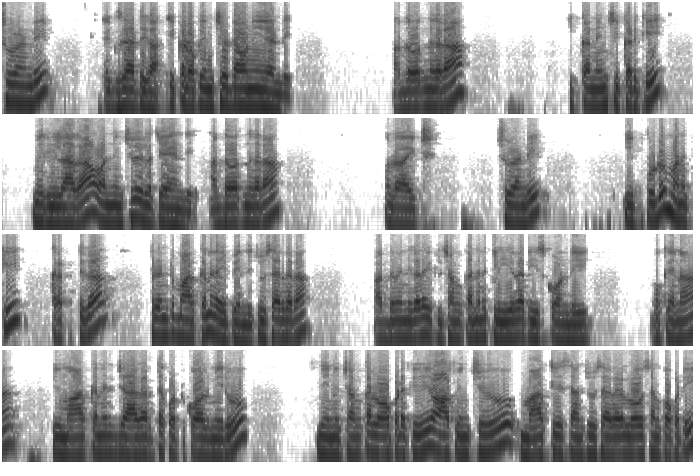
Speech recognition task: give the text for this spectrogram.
చూడండి ఎగ్జాక్ట్గా ఇక్కడ ఒక ఇంచు డౌన్ ఇవ్వండి అర్థమవుతుంది కదా? ఇక్కడ నుంచి ఇక్కడికి మీరు ఇలాగా వన్ ఇంచులో ఇలా చేయండి. అర్థమవుతుంది కదా? రైట్ చూడండి. ఇప్పుడు మనకి కరెక్ట్గా ఫ్రంట్ మార్క్ అనేది అయిపోయింది. చూసారు కదా? అర్థమైంది కదా? ఇట్లా చంక అనేది క్లియర్గా తీసుకోండి. ఓకేనా? ఈ మార్క్ అనేది జాగ్రత్త కొట్టుకోవాలి మీరు. నేను చంక లోపలికి హాఫ్ ఇంచు మార్క్ చేశాను. చూసారు కదా? లో సంఖ ఒకటి.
